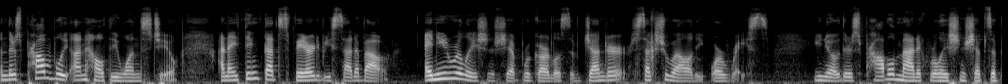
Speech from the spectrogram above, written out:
And there's probably unhealthy ones too. And I think that's fair to be said about any relationship, regardless of gender, sexuality, or race you know, there's problematic relationships of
